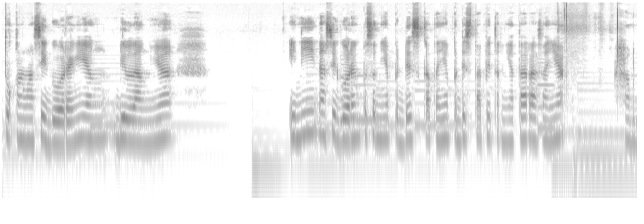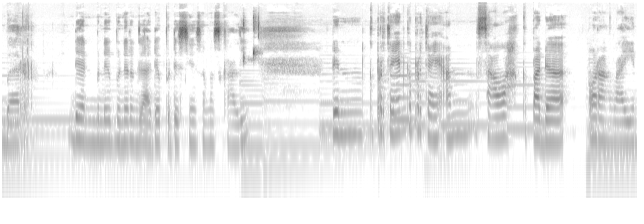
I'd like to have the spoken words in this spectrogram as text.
tukang nasi goreng yang bilangnya ini nasi goreng pesennya pedes katanya pedes tapi ternyata rasanya hambar dan bener-bener gak ada pedesnya sama sekali dan kepercayaan-kepercayaan salah kepada orang lain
